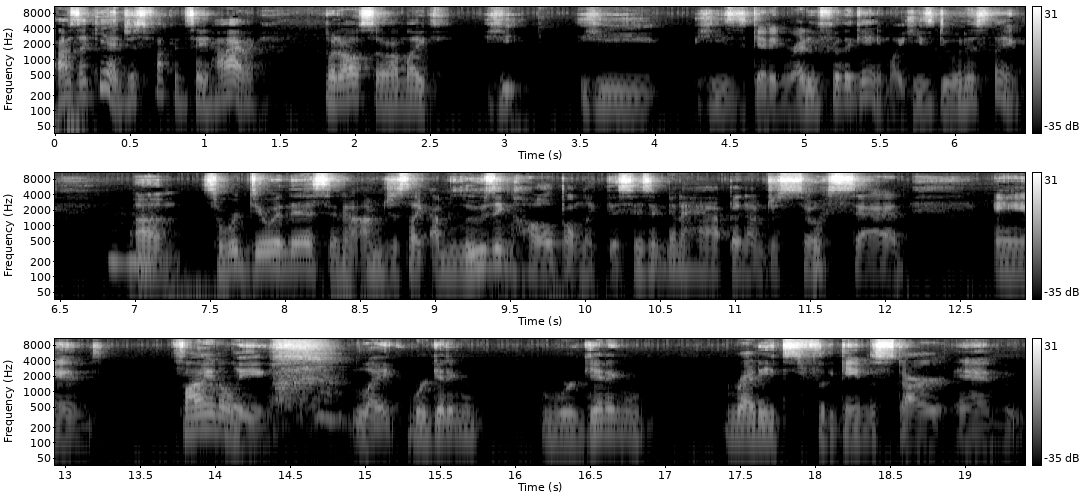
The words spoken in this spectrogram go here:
i was like yeah just fucking say hi but also i'm like he he he's getting ready for the game like he's doing his thing. Um so we're doing this and i'm just like i'm losing hope i'm like this isn't gonna happen i'm just so sad. And finally like we're getting we're getting ready for the game to start and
